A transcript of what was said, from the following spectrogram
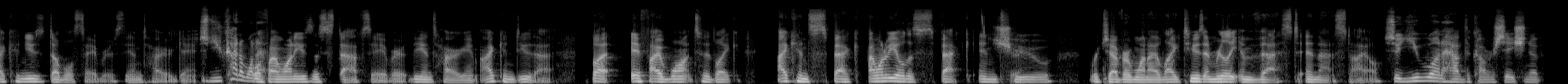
I can use double sabers the entire game. so you kind of want if. I want to use a staff saber the entire game, I can do that. But if I want to like I can spec I want to be able to spec into whichever one I like to use and really invest in that style. So you want to have the conversation of,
